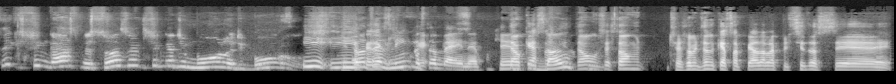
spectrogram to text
Tem que xingar as pessoas, vai xingar de mula, de burro. E, e então, outras línguas também, né? Porque então, que essa, então vocês estão. Vocês estão me dizendo que essa piada ela precisa ser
